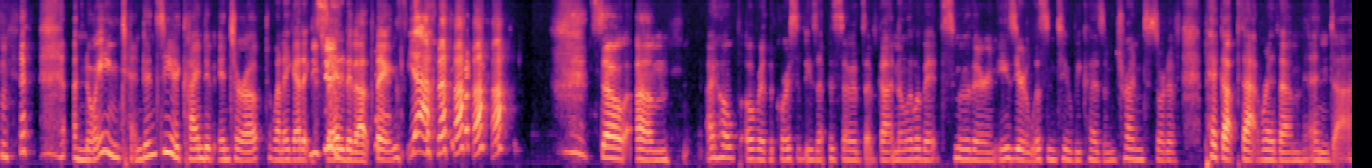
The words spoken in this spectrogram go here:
annoying tendency to kind of interrupt when I get excited about things. Yeah. so, um, I hope over the course of these episodes, I've gotten a little bit smoother and easier to listen to because I'm trying to sort of pick up that rhythm and uh,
